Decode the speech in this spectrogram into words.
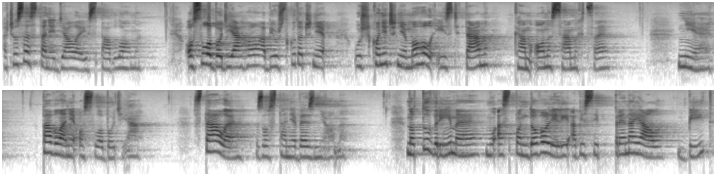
A čo sa stane ďalej s Pavlom? Oslobodia ho, aby už skutočne, už konečne mohol ísť tam, kam on sám chce? Nie, Pavla neoslobodia. Stále zostane väzňom. No tu v Ríme mu aspoň dovolili, aby si prenajal byt,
